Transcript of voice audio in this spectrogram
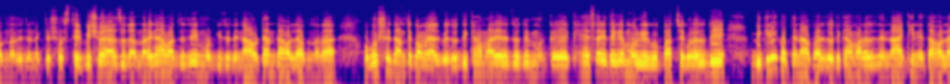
আপনাদের জন্য একটা স্বস্তির বিষয়। আর যদি আপনারা খামার যদি মুরগি যদি না ওঠান তাহলে আপনারা অবশ্যই দামটা কমে আসবে। যদি খামারে যদি খেসারি থেকে মুরগি বাচ্চাগুলো যদি বিক্রি করতে না পারে, যদি খামারে যদি না কিনে, তাহলে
